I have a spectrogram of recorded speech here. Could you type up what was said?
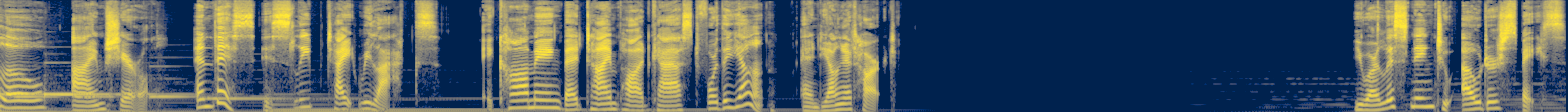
Hello, I'm Sheryl, and this is Sleep Tight Relax, a calming bedtime podcast for the young and young at heart. You are listening to Outer Space,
